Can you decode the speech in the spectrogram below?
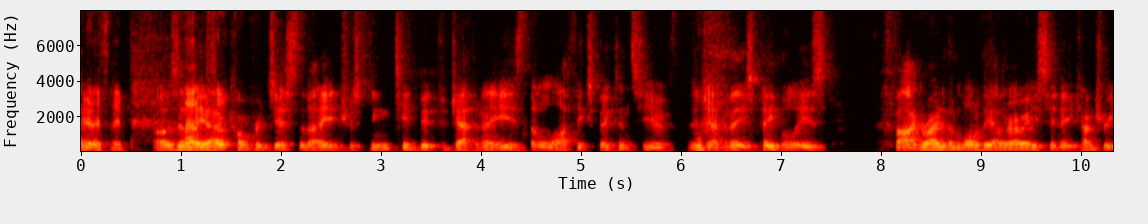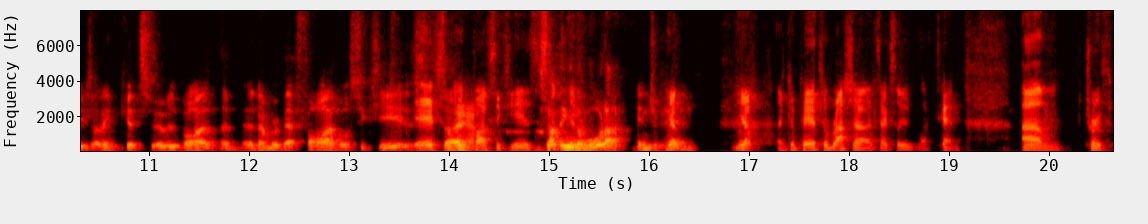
kudos to them. I was at Um, a uh, conference yesterday. Interesting tidbit for Japanese: the life expectancy of the Japanese people is far greater than a lot of the other OECD countries. I think it's it was by a, a number of about five or six years. Yeah, so about five six years. something in the water in Japan. Yep. And compared to Russia, it's actually like 10. Um, truth.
